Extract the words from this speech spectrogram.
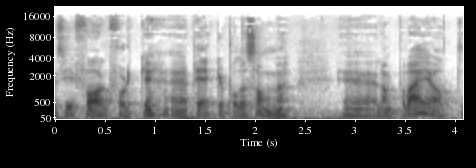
si, fagfolket peker på det samme langt på vei. At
